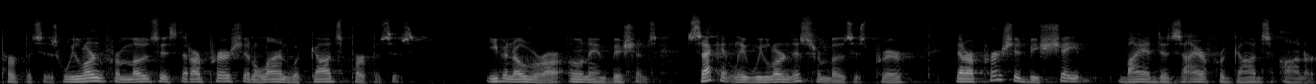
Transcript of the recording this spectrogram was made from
purposes. We learn from Moses that our prayer should align with God's purposes, even over our own ambitions. Secondly, we learn this from Moses' prayer that our prayer should be shaped by a desire for God's honor.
